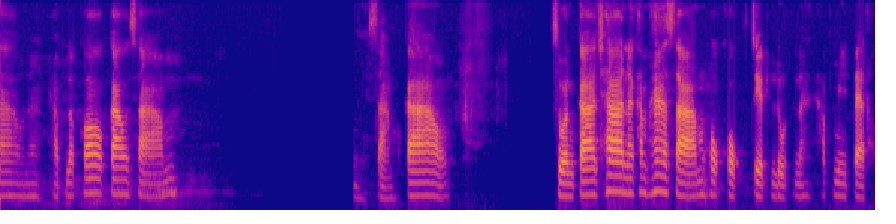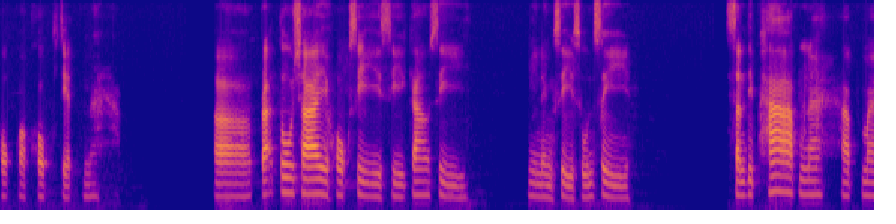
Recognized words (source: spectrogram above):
9 นะครับ แล้วก็ 93 39 ส่วนกาชาดนะครับห้าสามหกหกเจ็ดหลุดนะครับ มีแปดหกกับหกเจ็ดนะครับประตูชัยหกสี่สี่เก้าสี่มีหนึ่งสี่ศูนย์สี่สันติภาพนะครับมา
